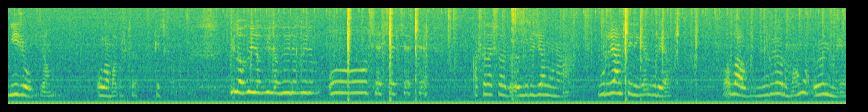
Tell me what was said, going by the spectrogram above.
ninja olacağım. Olamadım tüh. Geç kaldım. Hülo hülo hülo hülo hülo. Oo şer şer şer şer. Arkadaşlar öldüreceğim ona. Vuracağım seni gel buraya. Vallahi vuruyorum ama ölmüyor.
